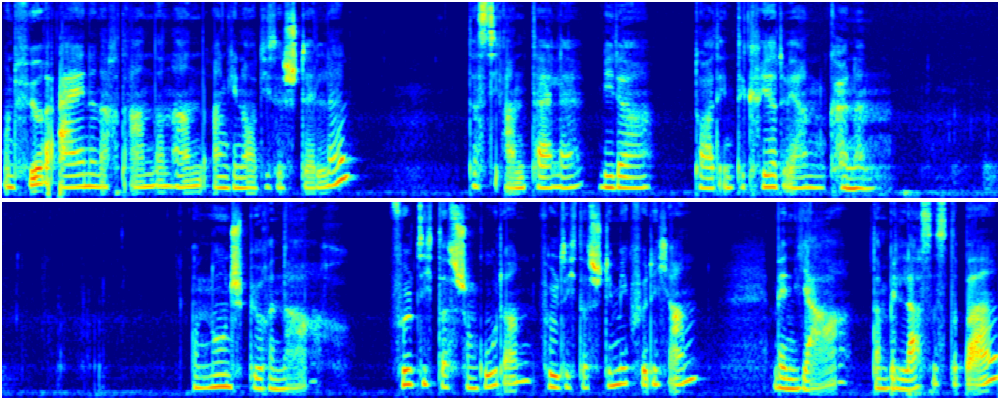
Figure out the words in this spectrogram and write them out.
Und führe eine nach der anderen Hand an genau diese Stelle dass die Anteile wieder dort integriert werden können. Und nun spüre nach. Fühlt sich das schon gut an? Fühlt sich das stimmig für dich an? Wenn ja, dann belass es dabei.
